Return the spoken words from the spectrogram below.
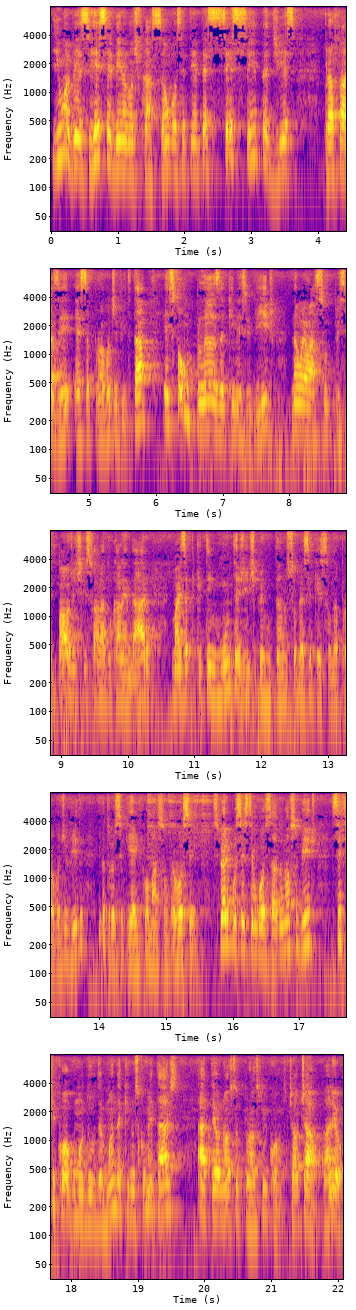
e uma vez recebendo a notificação, você tem até 60 dias para fazer essa prova de vida, tá? Esse foi um plus aqui nesse vídeo, não é o assunto principal, a gente quis falar do calendário, mas é porque tem muita gente perguntando sobre essa questão da prova de vida e eu trouxe aqui a informação para você. Espero que vocês tenham gostado do nosso vídeo. Se ficou alguma dúvida, manda aqui nos comentários. Até o nosso próximo encontro. Tchau, tchau. Valeu!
